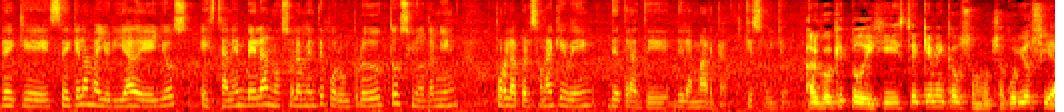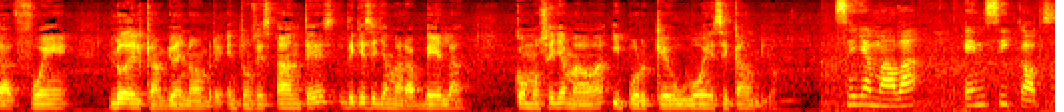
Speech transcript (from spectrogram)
de que sé que la mayoría de ellos están en vela no solamente por un producto, sino también por la persona que ven detrás de, la marca, que soy yo. Algo que tú dijiste que me causó mucha curiosidad fue lo del cambio de nombre. Entonces, antes de que se llamara Vela, ¿cómo se llamaba y por qué hubo ese cambio? Se llamaba MC Cups.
